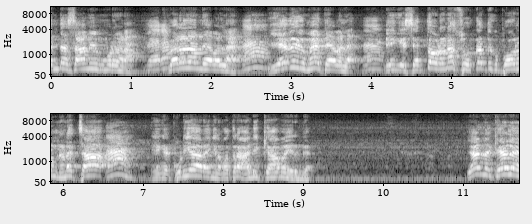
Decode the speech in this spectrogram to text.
எந்த சாமியும் கும்பிட வேணாம் விரதம் தேவையில்ல. எதுவுமே தேவையில்ல. நீங்க செத்த உடனே சொர்க்கத்துக்கு போகணும்னு நினைச்சா எங்க குடியாரங்களை மாத்திரம் அடிக்காம இருங்க. ஏன்னு கேளு.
